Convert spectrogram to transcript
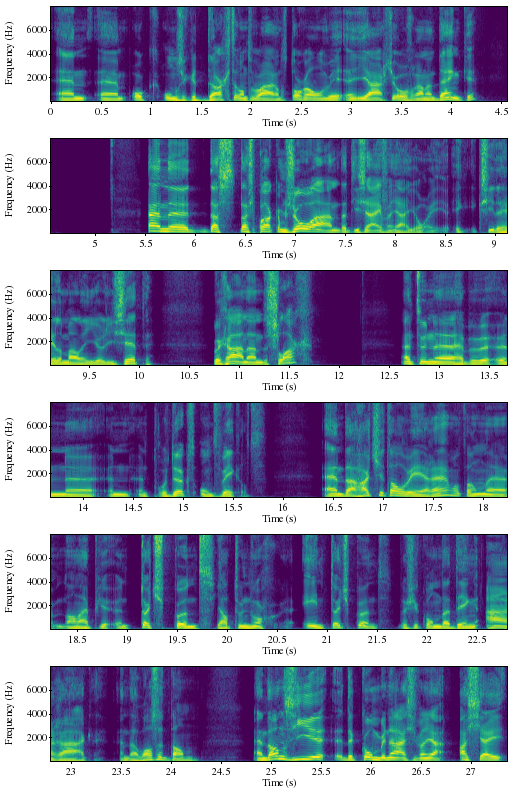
En ehm, ook onze gedachten, want we waren er toch al een, een jaartje over aan het denken. En eh dat sprak hem zo aan dat hij zei van ja joh, ik, ik zie er helemaal in jullie zitten. We gaan aan de slag. En toen eh, hebben we een, eh, een, een product ontwikkeld. En daar had je het alweer, hè? want dan, dan heb je een touchpunt. Je had toen nog één touchpunt. Dus je kon dat ding aanraken. En dat was het dan. En dan zie je de combinatie van, ja, als jij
